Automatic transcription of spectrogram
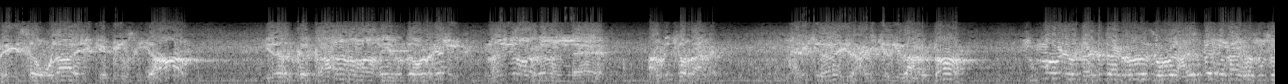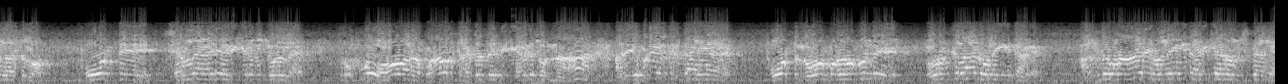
நெய்ச உலாய்க்கு பின் யார் இதற்கு காரணமாக இருந்தவர்கள் நல்லவர்கள் அல்ல அப்படின்னு சொல்றாங்க. அடிக்கிறதா இது அடிக்கிறது அர்த்தம். சும்மா அப்படி ஒரு தட்டு தட்டுறது சொல்றது அது பேர் சொன்னாங்க சொல்லும் போட்டு செம்மையாடி அடிக்கிறது சொல்லல. ரொம்ப ஓவர பணம் தட்டு கேட்டு சொன்னா அது எப்படி எடுத்துக்கிட்டாங்க? போட்டு நொறுக்கு நொறுக்குன்னு நொறுக்கலான்னு விளங்கிட்டாங்க. அந்த மாதிரி விளங்கிட்டு அடிக்க ஆரம்பிச்சுட்டாங்க.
